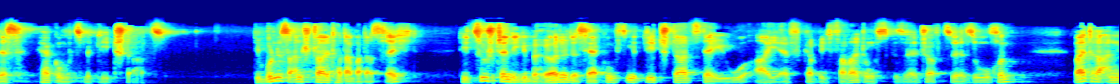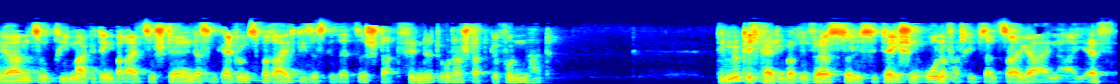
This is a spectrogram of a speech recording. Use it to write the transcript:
des Herkunftsmitgliedstaats. Die Bundesanstalt hat aber das Recht, die zuständige Behörde des Herkunftsmitgliedstaats der EU-AIF-Verwaltungsgesellschaft zu ersuchen weitere Angaben zum Pre-Marketing bereitzustellen, das im Geltungsbereich dieses Gesetzes stattfindet oder stattgefunden hat. Die Möglichkeit über Reverse Solicitation ohne Vertriebsanzeige einen AIF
